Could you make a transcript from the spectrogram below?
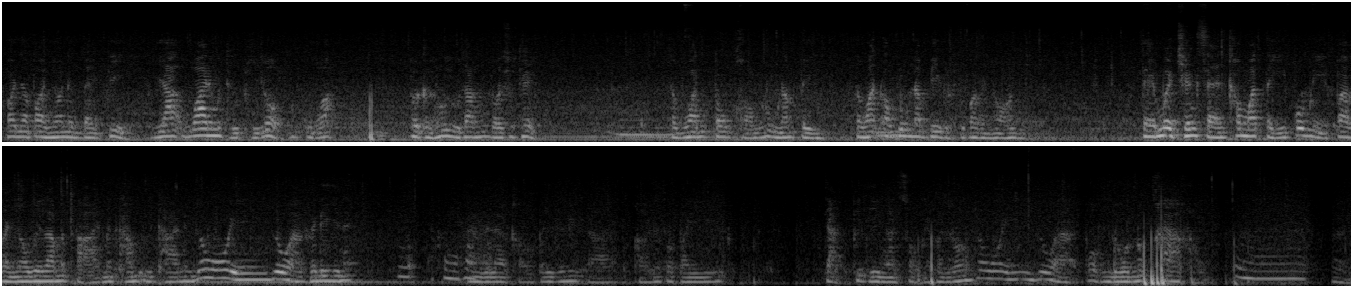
พราะยาปปัญญอนเนี่ยแบ่งที่ยาว่านี่มันถือผีโลกมันกลัวเพื่อเกิดเขาอยู่ทางโดอยสุเทพตะวันตกของลุ่มน้ำปิงตะวันออกลุ่มน้ำปิงก็คือปปัญญอนอยู่แต่เมื่อเชียงแสนเข้ามาตีปุ๊บนี่ปลากันยอเวลามันตายมันทำอุทานนี่โย้ยโย่เคยได้ยินไหมเคยค่ะเวลาเขาไปอ่าเขาเรียกว่าไปจัดพิธีงานศพเนี่ยเขาจะร้องโย้ยโย่พวกโดนนกฆ่าเขาอืม เออ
